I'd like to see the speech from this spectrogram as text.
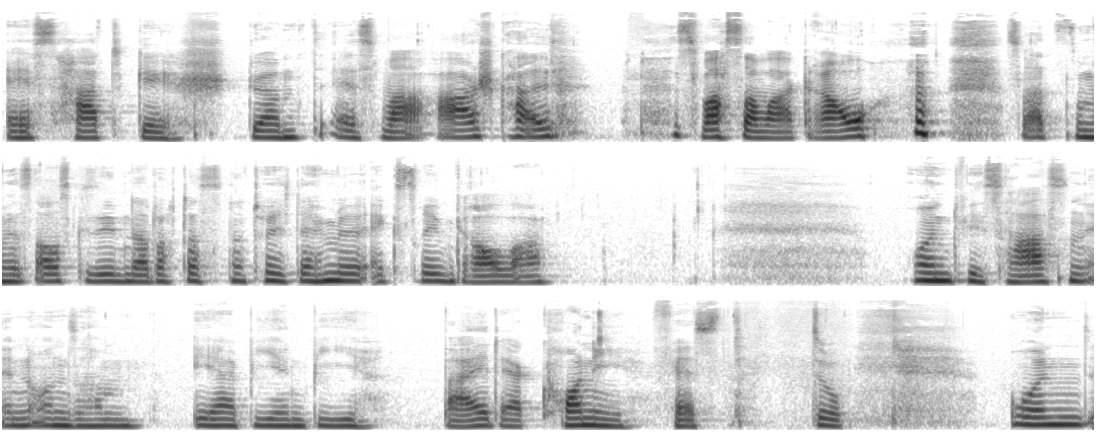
Es hat gestürmt, es war arschkalt, das Wasser war grau. so hat es zumindest ausgesehen, dadurch, dass natürlich der Himmel extrem grau war. Und wir saßen in unserem Airbnb bei der Conny fest. So. Und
